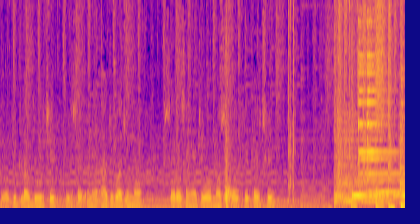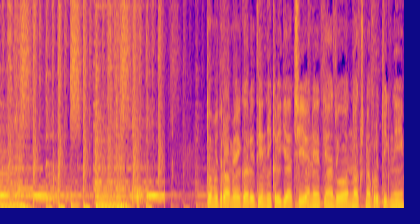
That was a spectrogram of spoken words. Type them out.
તો કેટલા દૂર છે અને આજુબાજુમાં સરસ અહીંયા જોવા મસ્ત ખેતર છે. તો મિત્રો અમે ઘરેથી નીકળી ગયા છીએ અને ત્યાં જો નક્ષના કૃતિકની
